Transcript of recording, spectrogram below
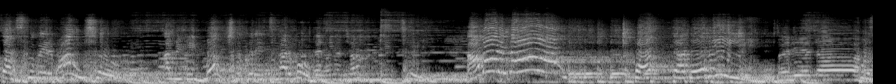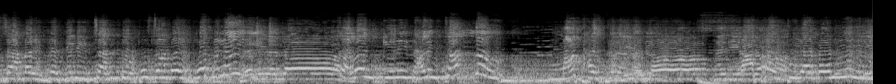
সদাগর তোর শিবের মাংস আমি বিভৎস করে ছাড়বো। আমার নাম পদ্মা দেবী। পূজা নাই হেদিলি চান্দু, পূজা নাই হেদিলি বেরিয়ে যা কলঙ্কিনী ঢালি চান্দু মাথায় তুলে মাথায় তুলে নেবি।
